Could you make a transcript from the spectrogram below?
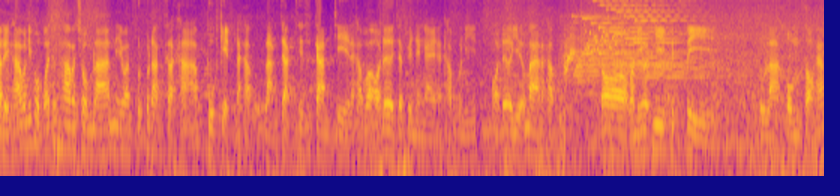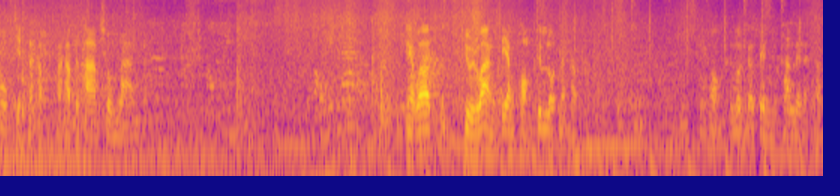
วัสดีครับ วันนี้ผมก็จะพามาชมร้านในวันฟุตโปรดักสาขาภูเก็ตนะครับหลังจากเทศกาลเจนะครับว่าออเดอร์จะเป็นยังไงนะครับวันนี้ออเดอร์เยอะมากนะครับ ก็วันนี้วันที่ 14 ตุลาคม 2567 นะครับนะครับจะพาไปชมร้านครับเนี่ยว่าอยู่ระหว่างเตรียมของขึ้นรถนะครับนี่ของขึ้นรถก็เต็มคันเลยนะครับ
